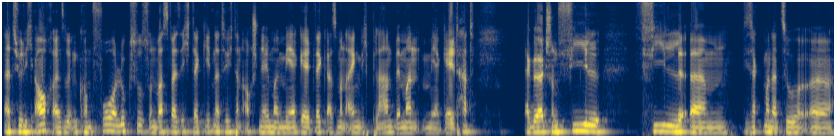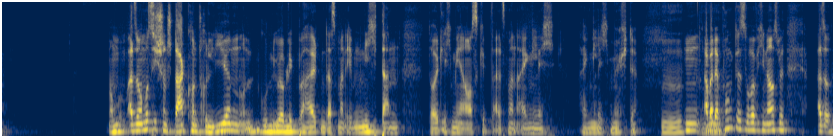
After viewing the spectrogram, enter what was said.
natürlich auch, also in Komfort, Luxus und was weiß ich, da geht natürlich dann auch schnell mal mehr Geld weg, als man eigentlich plant, wenn man mehr Geld hat. Da gehört schon viel, viel, ähm, wie sagt man dazu, äh, man, also man muss sich schon stark kontrollieren und einen guten Überblick behalten, dass man eben nicht dann deutlich mehr ausgibt, als man eigentlich, eigentlich möchte. Mhm. Aber der Punkt ist, worauf ich hinaus will, also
